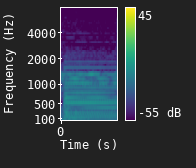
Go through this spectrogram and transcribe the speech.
Bye.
